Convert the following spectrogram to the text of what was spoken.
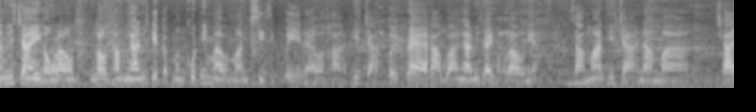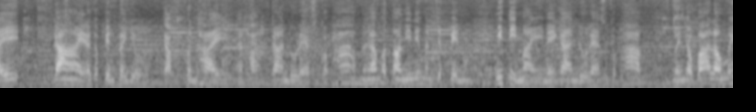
งานวิจัยของเราเราทำงานวิจัยเกี่ยวกับมังคุดนี่มาประมาณ 40 ปีแล้วอะค่ะที่จะเผยแพร่ทราบว่างานวิจัยของเราเนี่ยสามารถที่จะนำมาใช้ได้แล้วก็เป็นประโยชน์กับคนไทยนะคะ การดูแลสุขภาพนะคะเพราะตอนนี้เนี่ยมันจะเป็นมิติใหม่ในการดูแลสุขภาพ เหมือนกับว่าเราไม่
